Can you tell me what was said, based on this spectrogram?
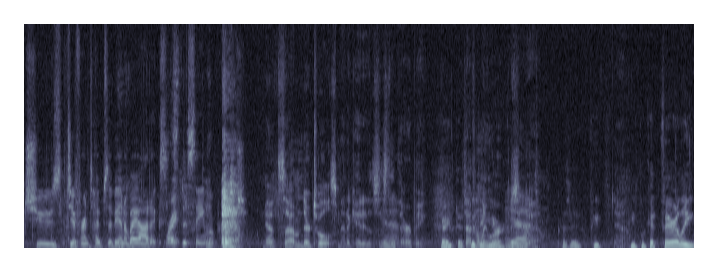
choose different types of antibiotics. Right. It's the same approach. Yeah, it's um, their tools, medicated assisted Yeah. therapy. Great. That's Definitely good to hear. works. Yeah. Because pe- Yeah. people get fairly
